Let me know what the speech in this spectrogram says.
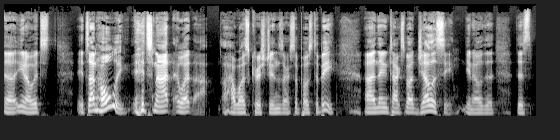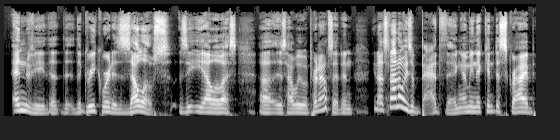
Uh, you know, it's it's unholy. It's not what how us Christians are supposed to be. Uh, and then he talks about jealousy. You know, the this envy. The the, the Greek word is zelos, z e l o s, uh, is how we would pronounce it. And you know, it's not always a bad thing. I mean, it can describe.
